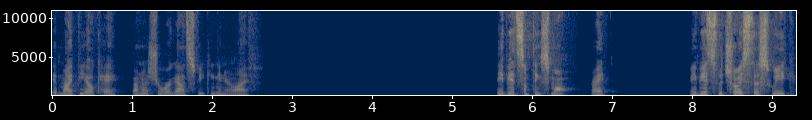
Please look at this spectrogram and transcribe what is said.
It might be okay, but I'm not sure where God's speaking in your life. Maybe it's something small, right? Maybe it's the choice this week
